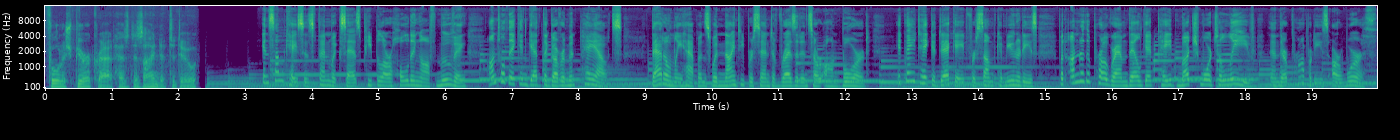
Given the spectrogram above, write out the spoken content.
foolish bureaucrat has designed it to do. In some cases, Fenwick says people are holding off moving until they can get the government payouts. That only happens when 90% of residents are on board. It may take a decade for some communities, but under the program, they'll get paid much more to leave than their properties are worth.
